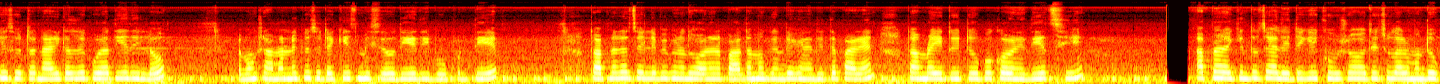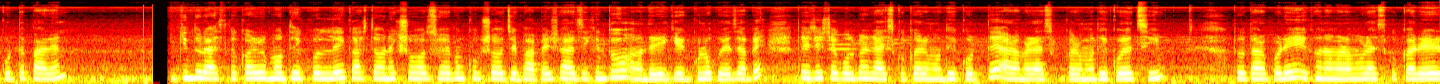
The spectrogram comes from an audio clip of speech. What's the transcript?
কিছুটা নারিকেলের গুঁড়া দিয়ে দিল এবং সামান্য কিছুটা কিশমিশও দিয়ে দিব উপর দিয়ে। তো আপনারা চাইলে বিভিন্ন ধরনের বাদামও কিন্তু এখানে দিতে পারেন। তো আমরা এই দুইটি উপকরণে দিয়েছি। আপনারা কিন্তু চাইলে এটাকে খুব সহজে চুলার মধ্যেও করতে পারেন। কিন্তু রাইস কুকারের মধ্যে করলে কাজটা অনেক সহজ হয় এবং খুব সহজে ভাপের সাহায্যে কিন্তু আমাদের এই কেকগুলো হয়ে যাবে। তো এই চেষ্টা করবেন রাইস কুকারের মধ্যে করতে। আর আমরা রাইস কুকারের মধ্যেই করেছি। তো তারপরে এখানে আমার আমার রাইস কুকারের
